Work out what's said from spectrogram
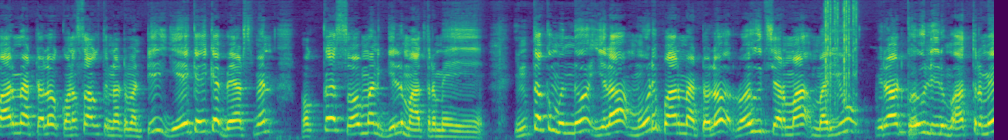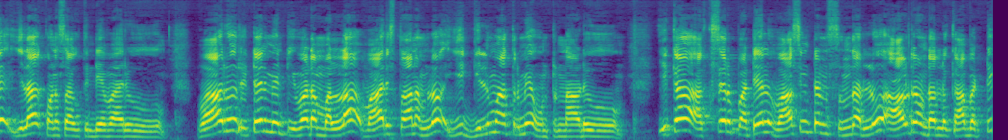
ఫార్మాట్లలో కొనసాగుతున్నటువంటి ఏకైక బ్యాట్స్మెన్ ఒక్క సోమన్ గిల్ మాత్రమే. ఇంతకు ముందు ఇలా మూడు ఫార్మాట్లలో రోహిత్ శర్మ మరియు విరాట్ కోహ్లీలు మాత్రమే ఇలా కొనసాగుతుండేవారు. వారు రిటైర్మెంట్ ఇవ్వడం వల్ల వారి స్థానంలో ఈ గిల్ మాత్రమే ఉంటున్నాడు. ఇక అక్షర్ పటేల్ వాషింగ్టన్ సుందర్లు ఆల్రౌండర్లు కాబట్టి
